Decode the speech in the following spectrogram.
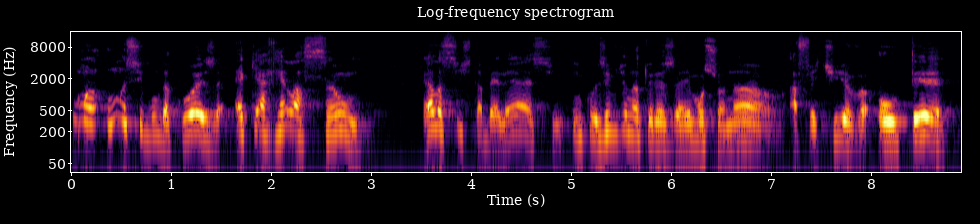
Uma, uma segunda coisa é que a relação ela se estabelece, inclusive de natureza emocional, afetiva, ou ter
